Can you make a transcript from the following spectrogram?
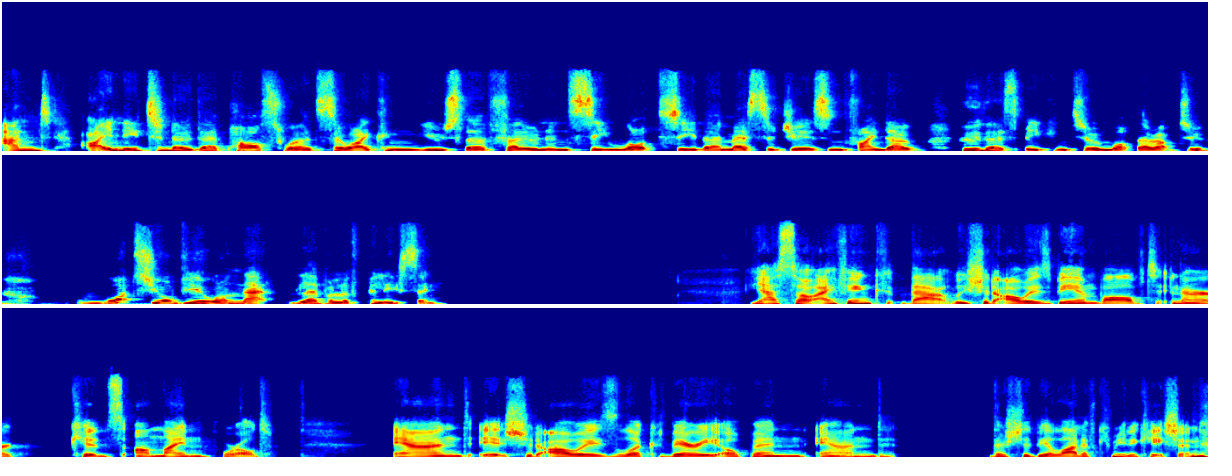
And I need to know their passwords so I can use their phone and see what, see their messages and find out who they're speaking to and what they're up to. What's your view on that level of policing? Yeah, so I think that we should always be involved in our kids' online world and it should always look very open and there should be a lot of communication.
